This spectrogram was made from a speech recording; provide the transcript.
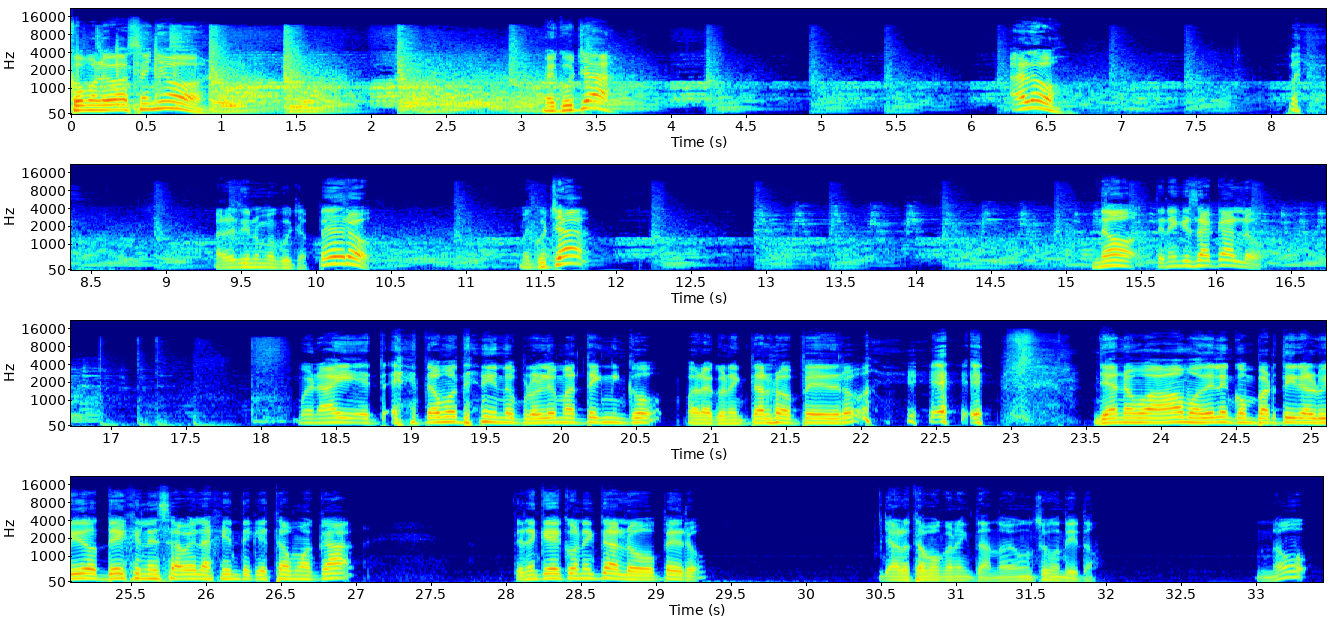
¿Cómo le va, señor? ¿Me escucha? ¿Aló? Parece que no me escucha. Pedro, ¿me escucha? No, tenés que sacarlo. Bueno, ahí estamos teniendo problemas técnicos para conectarlo a Pedro. ya nos vamos, denle compartir el video, déjenle saber a la gente que estamos acá. Tenés que desconectarlo, Pedro. Ya lo estamos conectando, en un segundito. No.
